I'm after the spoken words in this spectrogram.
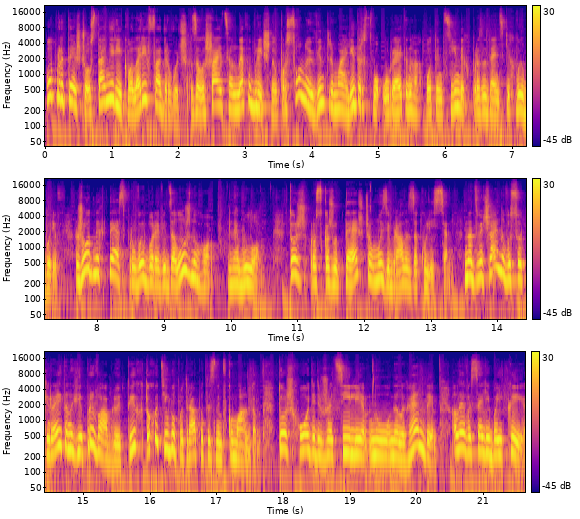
Попри те, що останній рік Валерій Федорович залишається непублічною персоною, він тримає лідерство у рейтингах потенційних президентських виборів. Жодних тез про вибори від залужного не було. Тож розкажу те, що ми зібрали за кулісся. Надзвичайно високі рейтинги приваблюють тих, хто хотів би потрапити з ним в команду. Тож ходять вже цілі, ну не легенди, але веселі байки.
